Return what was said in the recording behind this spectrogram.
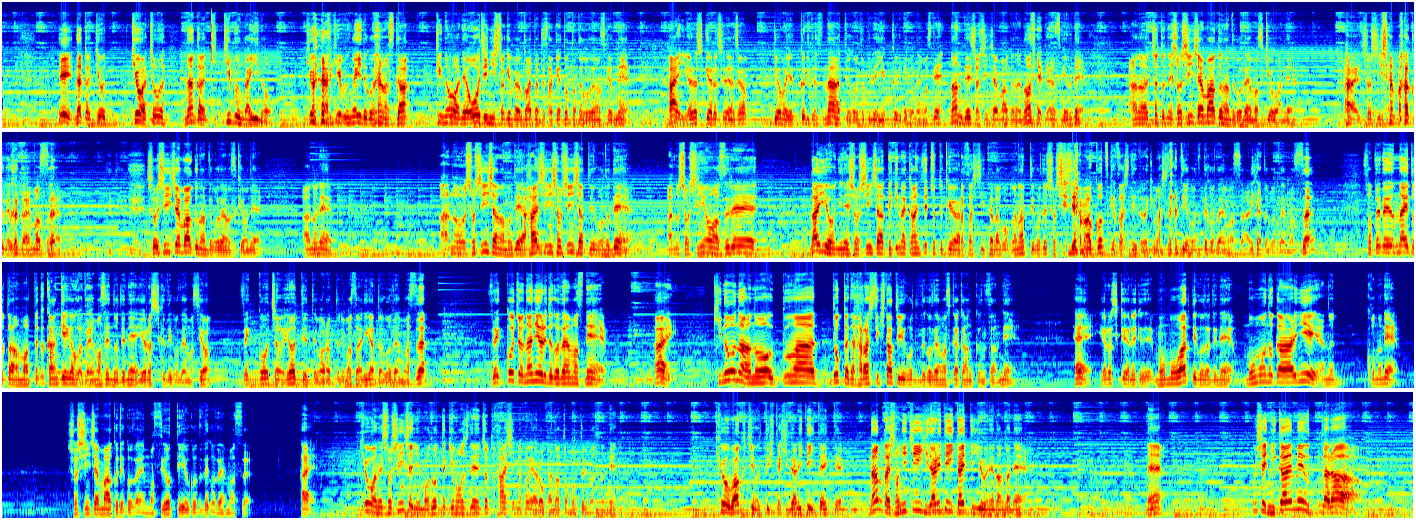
へい、なんか今日、今日はちょうなんか気分がいいの？今日は気分がいいでございますか？昨日はね、王子にしとけばよかったって酒取ったでございますけどね。はい、よろしくよろしくですよ。今日はゆっくりですなということでね、ゆっくりでございますね。なんで初心者マークなの？って言ってますけどね。あの、ちょっとね、初心者マークなんでございます、今日はね。はい、初心者マークでございます。初心者マークなんでございます今日ね。あのねあの初心者なので配信初心者ということであの初心を忘れないようにね初心者的な感じでちょっと今日やらさせていただこうかなっていうことで初心者マークをつけさせていただきましたということでございます。ありがとうございます。サテデーナイトとは全く関係がございませんのでねよろしくでございますよ。絶好調よって言って笑っております。ありがとうございます。絶好調何よりでございますね。はい。昨日のあの鬱憤はどっかで晴らしてきたということでございますか、カン君さんね。はい、よろしくよろしく。桃はってことでね、桃の代わりに、あの、このね、初心者マークでございますよっていうことでございます。はい。今日はね、初心者に戻った気持ちで、ね、ちょっと配信の方やろうかなと思っておりますので、ね、今日ワクチン打ってきた左手痛いって、なんか初日左手痛いって言うよね、なんかね。ね。そして2回目打ったら、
